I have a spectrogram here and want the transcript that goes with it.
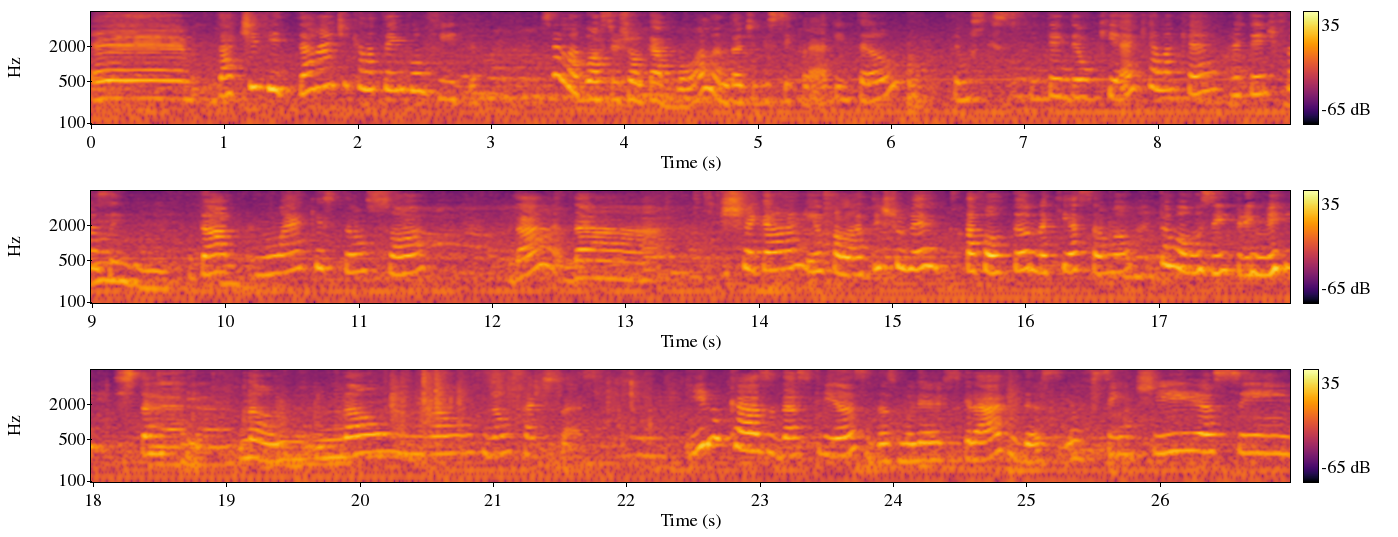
é, da atividade que ela está envolvida. Se ela gosta de jogar bola, andar de bicicleta, então temos que entender o que é que ela quer, pretende fazer. Então não é questão só da, da de chegar e eu falar, deixa eu ver, está faltando aqui essa mão, então vamos imprimir, está aqui. Não, não, não, não satisfaz. E no caso das crianças, das mulheres grávidas, eu senti assim,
